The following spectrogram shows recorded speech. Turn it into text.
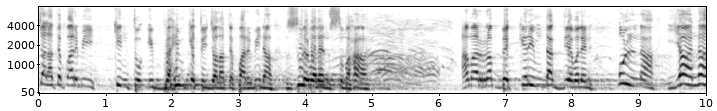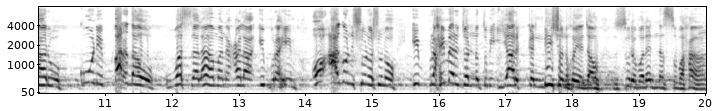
জ্বালাতে পারবি। কিন্তু ইব্রাহিমকে তুই জ্বালাতে পারবি না। জুড়ে বলেন, সুবহান। আমার রব্বে করিম ডাক দিয়ে বলেন, উলনা ইয়া নারু কুনি বারদাও ওয়াসালামান আলা ইব্রাহিম। ও আগুন, শুনো শুনো, ইব্রাহিমের জন্য তুমি ইয়ার কন্ডিশন হয়ে যাও। জুরে বলেন না, সুবহান।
